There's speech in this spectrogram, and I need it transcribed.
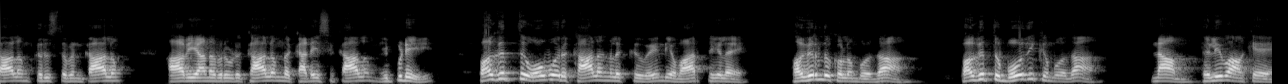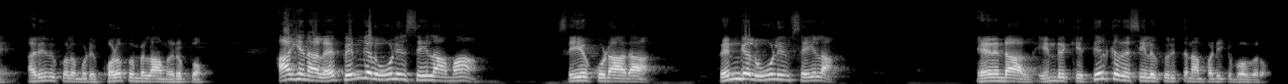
காலம் கிறிஸ்துவின் காலம் ஆவியானவருடைய காலம் இந்த கடைசி காலம் இப்படி பகுத்து ஒவ்வொரு காலங்களுக்கு வேண்டிய வார்த்தைகளை பகிர்ந்து கொள்ளும்போது தான் பகுத்து போதிக்கும் போது தான் நாம் தெளிவாக அறிந்து கொள்ள முடியும். குழப்பம் இல்லாமல் இருப்போம். ஆகையினால பெண்கள் ஊழியம் செய்யலாமா? செய்யக்கூடாதா? பெண்கள் ஊழியம் செய்யலாம். ஏனென்றால் இன்றைக்கு தீர்க்கதரிசிகளை குறித்து நாம் படிக்க போகிறோம்.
